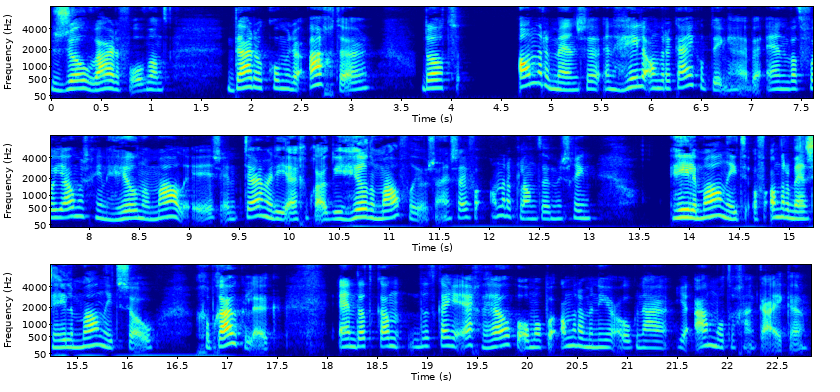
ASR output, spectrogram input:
zo waardevol, want daardoor kom je erachter dat andere mensen een hele andere kijk op dingen hebben. En wat voor jou misschien heel normaal is, en termen die jij gebruikt die heel normaal voor jou zijn, zijn voor andere klanten misschien helemaal niet, of andere mensen helemaal niet zo gebruikelijk. En dat kan, dat kan je echt helpen om op een andere manier ook naar je aanbod te gaan kijken.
